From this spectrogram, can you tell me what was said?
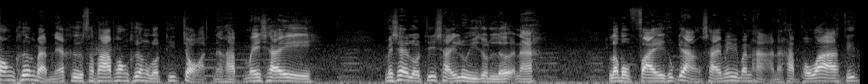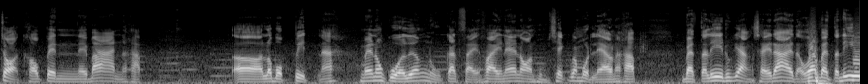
ห้องเครื่องแบบนี้คือสภาพห้องเครื่องรถที่จอดนะครับ ไม่ใช่ไม่ใช่รถที่ใช้ลุยจนเลอะนะ ระบบไฟทุกอย่างใช้ไม่มีปัญหานะครับ เพราะว่าที่จอดเขาเป็นในบ้านนะครับระบบปิดนะ ไม่ต้องกลัวเรื่องหนูกัดสายไฟแน่นอนผมเช็คมาหมดแล้วนะครับ แบตเตอรี่ทุกอย่างใช้ได้ แต่ว่าแบตเตอรี่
